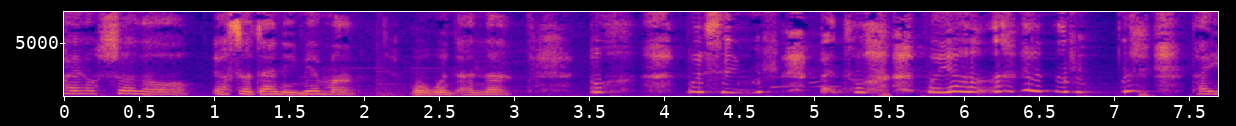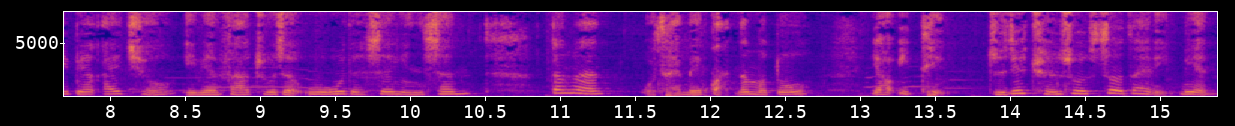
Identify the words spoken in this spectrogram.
快要射了哦，要射在里面吗？我问安娜。不，不行，拜托，不要。她一边哀求，一边发出着呜呜的呻吟声。当然，我才没管那么多，腰一挺，直接全数射在里面。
